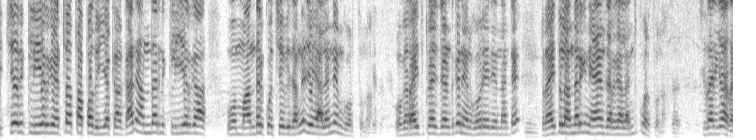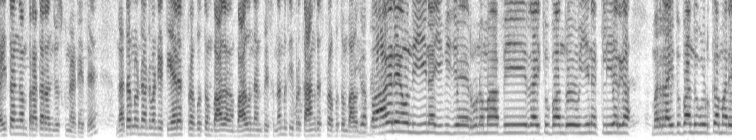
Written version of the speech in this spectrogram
ఇచ్చేది క్లియర్గా ఎట్లా తప్పదు ఇయ్యక కానీ అందరిని క్లియర్గా అందరికి వచ్చే విధంగా చేయాలని నేను కోరుతున్నా. ఒక రైతు ప్రెసిడెంట్గా నేను కోరేది ఏంటంటే రైతులందరికీ న్యాయం జరగాలని కోరుతున్నా. చివరిగా రైతాంగం ప్రకారం చూసుకున్నట్టయితే గతంలో ఉన్నటువంటి టీఆర్ఎస్ ప్రభుత్వం బాగా బాగుందనిపిస్తుందా. మీకు ఇప్పుడు కాంగ్రెస్ ప్రభుత్వం బాగుంది బాగానే ఉంది. ఈయన ఇవి రుణమాఫీ రైతు బంధు ఈయన క్లియర్గా మరి రైతు బంధు కూడా మరి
